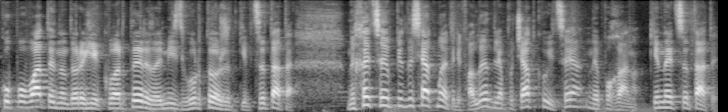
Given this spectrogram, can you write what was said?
купувати недорогі квартири замість гуртожитків. Цитата. Нехай це 50 метрів, але для початку і це непогано. Кінець цитати.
